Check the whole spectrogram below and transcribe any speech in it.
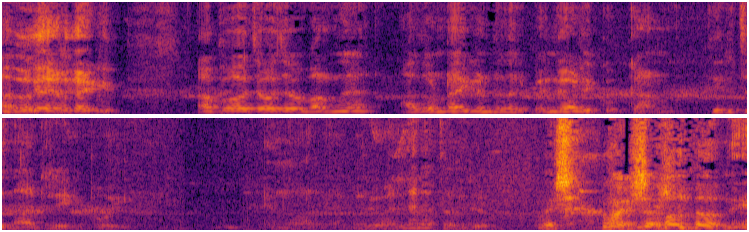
അതൊക്കെ ഞങ്ങൾ കഴിക്കും. അപ്പോൾ ചോദിച്ചപ്പോൾ പറഞ്ഞ് അത് ഉണ്ടാക്കിക്കൊണ്ടിരുന്ന ഒരു ബംഗാളി കുക്കാണ് തിരിച്ച് നാട്ടിലേക്ക് പോയി. എന്ന് പറഞ്ഞു. ഒരു വല്ലാത്ത ഒരു വിഷ- വിഷമം തോന്നി.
